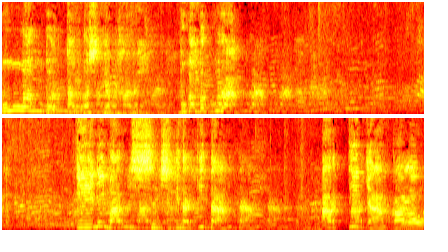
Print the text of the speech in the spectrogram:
Uang bertambah setiap hari. Bukan berkurang. Ini baru di se- sekitar kita. Artinya kalau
